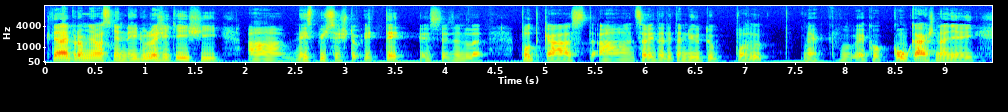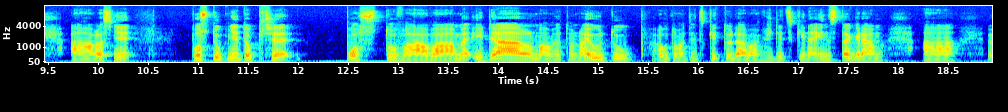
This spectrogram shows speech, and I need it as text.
která je pro mě vlastně nejdůležitější a nejspíš seš to i ty, jestli tenhle podcast a celý tady ten YouTube jak, jako koukáš na něj a vlastně postupně to pře, postováváme i dál, máme to na YouTube, automaticky to dávám vždycky na Instagram a e,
